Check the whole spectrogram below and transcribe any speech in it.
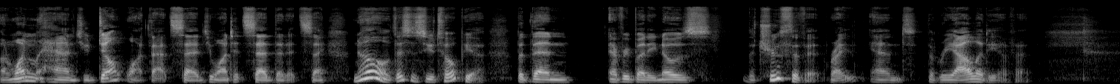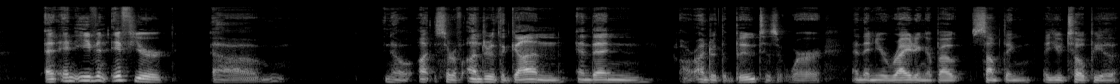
on one hand, you don't want that said. You want it said that it's say, no, this is utopia. But then everybody knows the truth of it, right? And the reality of it. And, and even if you're, um, you know, sort of under the gun and then, or under the boot, as it were, and then you're writing about something, a utopia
